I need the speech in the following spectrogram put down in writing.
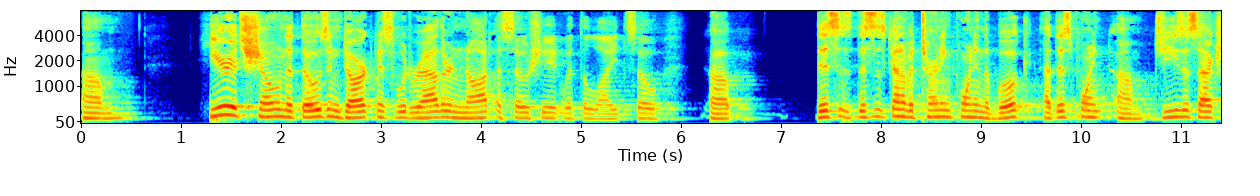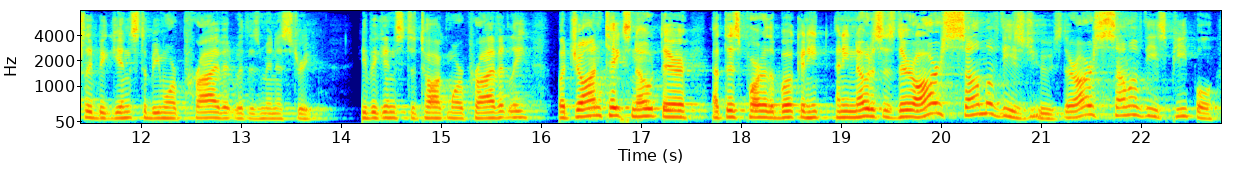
um, here it's shown that those in darkness would rather not associate with the light. So uh, this is this is kind of a turning point in the book. At this point, um, Jesus actually begins to be more private with his ministry. He begins to talk more privately. But John takes note there at this part of the book, and he, and he notices there are some of these Jews, there are some of these people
